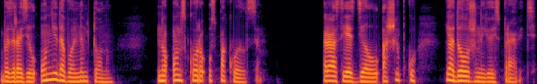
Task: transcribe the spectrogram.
возразил он недовольным тоном. Но он скоро успокоился. Раз я сделал ошибку, я должен ее исправить.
